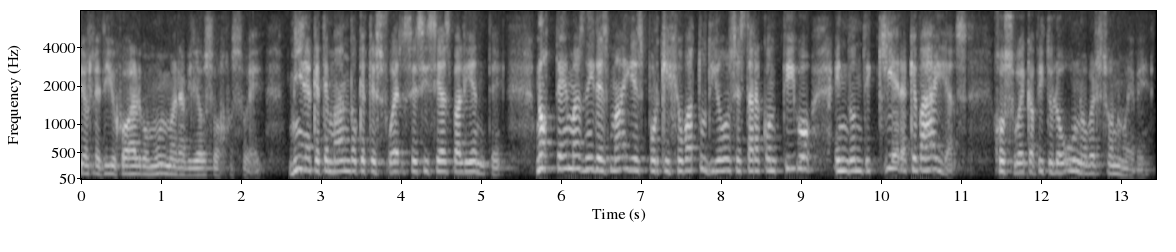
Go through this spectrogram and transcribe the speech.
Dios le dijo algo muy maravilloso a Josué. Mira que te mando que te esfuerces y seas valiente. No temas ni desmayes porque Jehová tu Dios estará contigo en donde quiera que vayas. Josué capítulo 1, verso 9.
